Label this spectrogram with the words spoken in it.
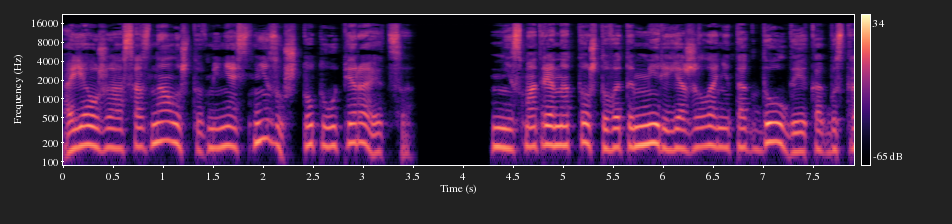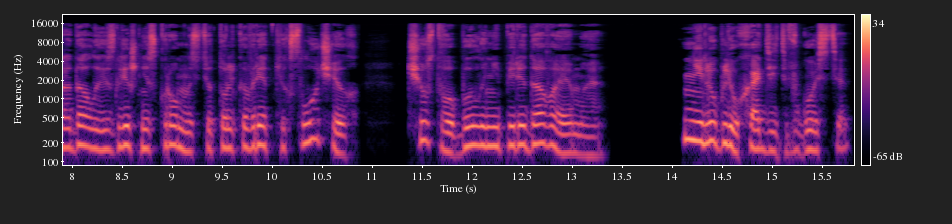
а я уже осознала, что в меня снизу что-то упирается. Несмотря на то, что в этом мире я жила не так долго и как бы страдала излишней скромностью только в редких случаях, чувство было непередаваемое. «Не люблю ходить в гости»,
